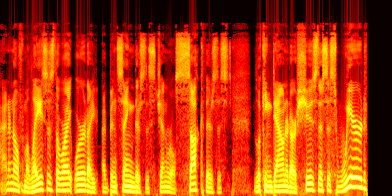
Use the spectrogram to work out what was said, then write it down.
I don't know if malaise is the right word. I, I've been saying there's this general suck. There's this looking down at our shoes. There's this weird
